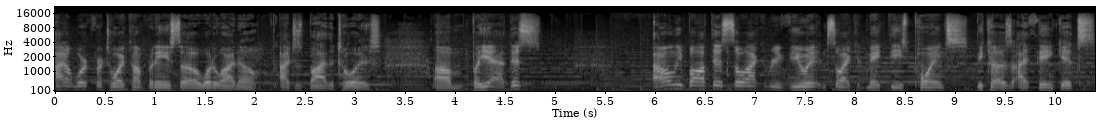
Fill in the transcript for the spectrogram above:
I don't work for a toy company, so what do I know? I just buy the toys. Um, but yeah, this I only bought this so I could review it and so I could make these points because I think it's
